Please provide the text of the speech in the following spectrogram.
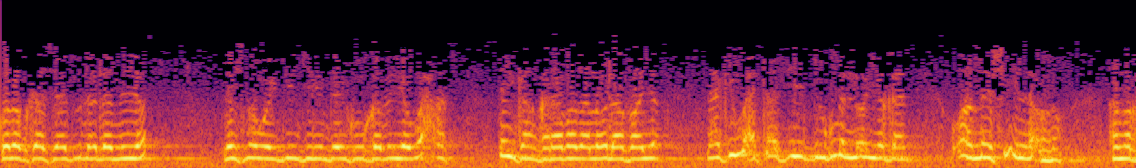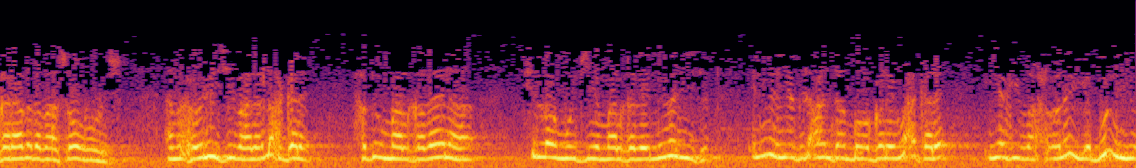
qodobkaasi hadduu dhadhamiya. Laysma weydiin jirin daynkuu qabiyo waxaas. Daynkan qaraabada loo dhaafaya laakiin wax taasiyo duugma loo yaqaan oo a meesha in la cuno ama qaraabada baa soo ururiso ama xoolihiisii baa la dhexgale hadduu maalqabeenaha si loo muujiye maalqabeennimadiisa ilmihii iyo bilcaantanba ogolay wax kale iyagii baa xoole iyo bun iyo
